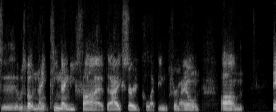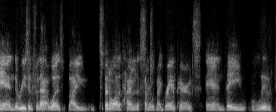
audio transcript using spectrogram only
to, it was about 1995 that I started collecting for my own. Um, and the reason for that was I spent a lot of time in the summer with my grandparents, and they lived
